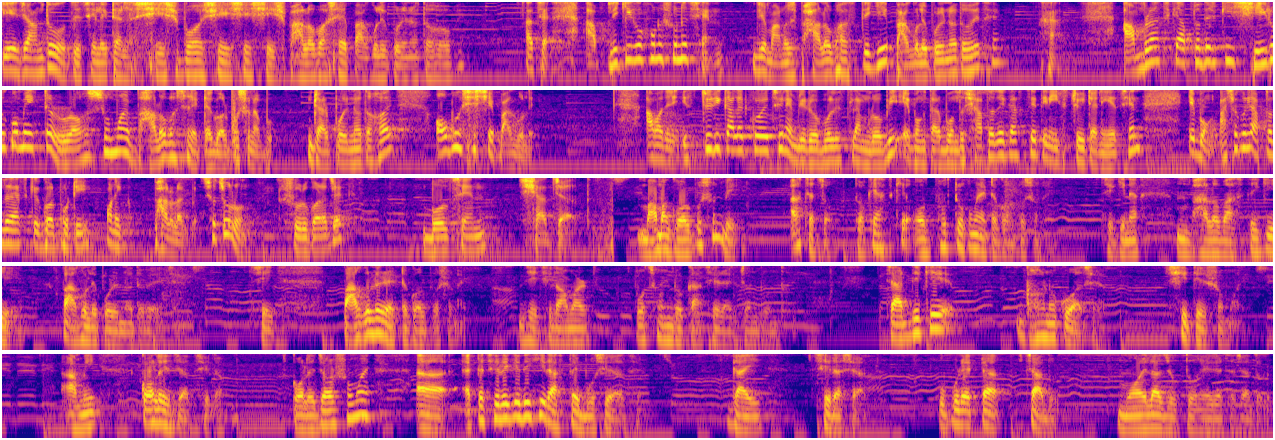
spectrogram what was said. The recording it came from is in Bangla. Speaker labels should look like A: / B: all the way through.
A: কে জানতো যে ছেলেটা শেষ বয়সে এসে শেষ ভালোবাসায় পাগলে পরিণত হবে? আচ্ছা আপনি কি কখনো শুনেছেন যে মানুষ ভালোবাসতে গিয়ে পাগলে পরিণত হয়েছে? হ্যাঁ আমরা আজকে আপনাদেরকে সেই রকমই একটা রহস্যময় ভালোবাসার একটা গল্প শোনাবো, যার পরিণত হয় অবশেষে পাগলে। আমাদের স্টোরি কালেক্ট করেছেন এমডি রবুল ইসলাম রবি এবং তার বন্ধু সাতাদের কাছ থেকে তিনি স্টোরিটা নিয়েছেন এবং আশা করি আপনাদের আজকে গল্পটি অনেক ভালো লাগবে। সো চলুন, শুরু করা যাক। বলছেন সাজ্জাদ। মামা গল্প শুনবে? আচ্ছা চল, তোকে আজকে অদ্ভুত রকমের একটা গল্প শোনে যে কিনা ভালোবাসতে গিয়ে পাগলে পরিণত হয়েছে। সেই পাগলের একটা গল্প শোনাই, যে ছিল আমার প্রচণ্ড কাছের একজন বন্ধু। চারদিকে ঘন কুয়াশা, শীতের সময়। আমি কলেজ যাচ্ছিলাম। কলেজ যাওয়ার সময় একটা ছেলেকে দেখি রাস্তায় বসে আছে। গায়ে ছেঁড়া শার্ট উপরে একটা চাদর। ময়লা যুক্ত হয়ে গেছে চাদরে।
